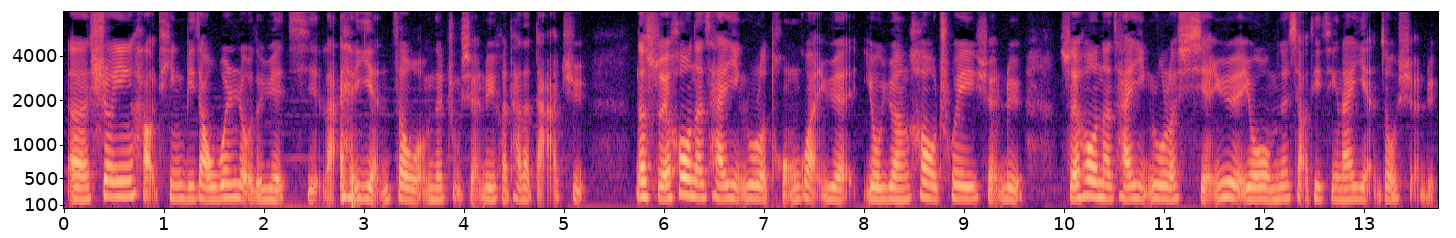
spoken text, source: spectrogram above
呃声音好听、比较温柔的乐器来 演奏我们的主旋律和它的答句。那随后呢，才引入了铜管乐，由圆号吹旋律。随后呢，才引入了弦乐，由我们的小提琴来演奏旋律。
